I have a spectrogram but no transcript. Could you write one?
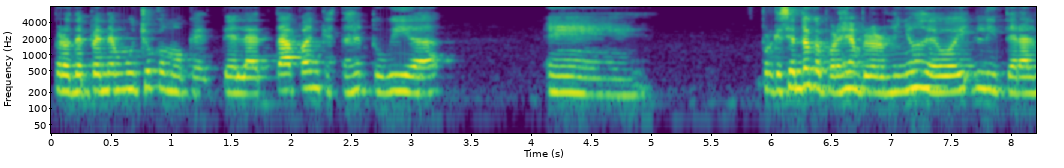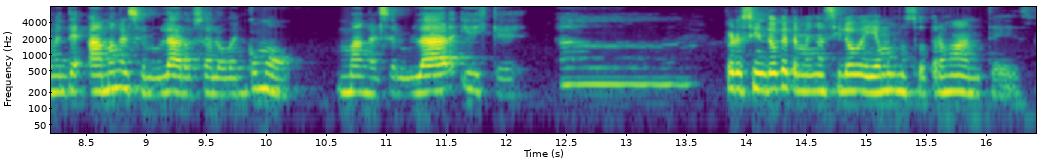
pero depende mucho como que de la etapa en que estás en tu vida. eh, porque siento que, por ejemplo, los niños de hoy literalmente aman el celular, o sea, lo ven como, man, el celular y dizque, ah. Pero siento que también así lo veíamos nosotros antes.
